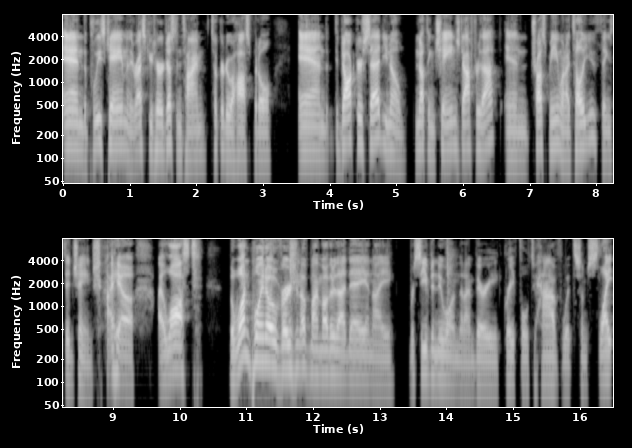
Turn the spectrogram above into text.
And the police came and they rescued her just in time, took her to a hospital. And the doctor said, you know, nothing changed after that. And trust me when I tell you, things did change. I uh I lost the 1.0 version of my mother that day and I received a new one that I'm very grateful to have with some slight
